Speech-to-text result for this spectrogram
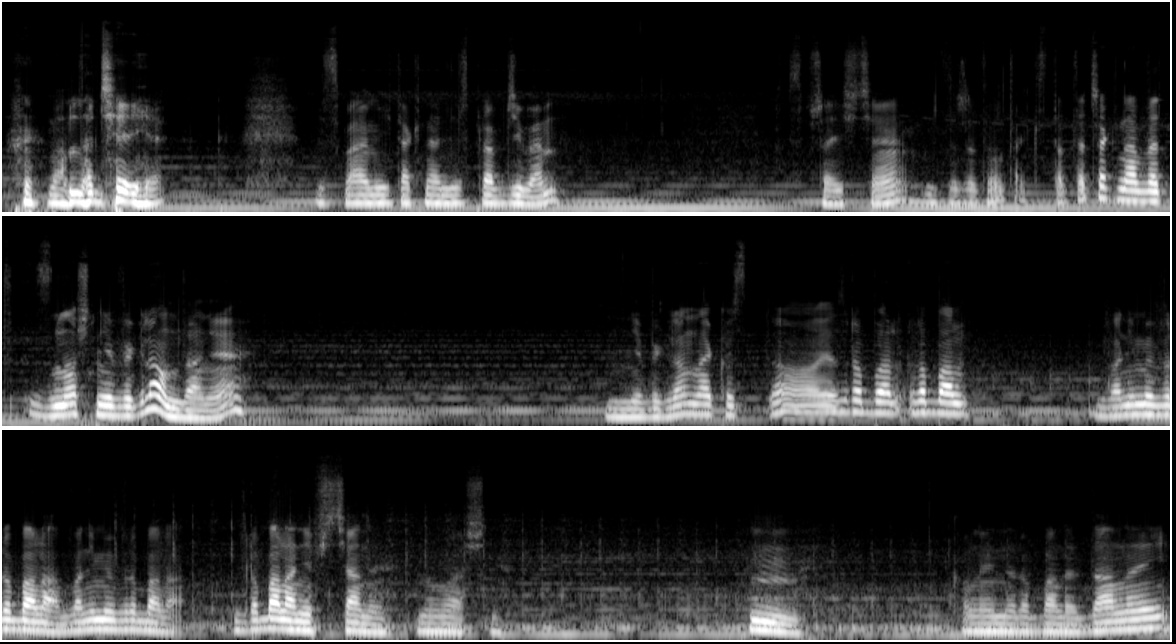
mam nadzieję. Wysłałem ich tak nawet nie sprawdziłem. Z przejście. Widzę, że tu tak stateczek nawet znośnie wygląda, nie? Nie wygląda jako... O, jest robal, robal. Walimy w robala, walimy w robala. Robala, nie w ściany. No właśnie. Hmm. Kolejne robale dalej.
